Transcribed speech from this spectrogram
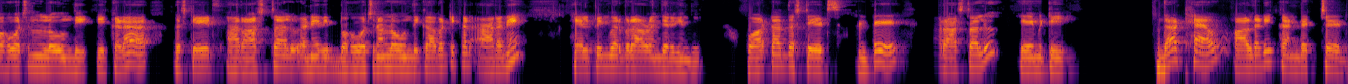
బహువచనంలో ఉంది. ఇక్కడ ద స్టేట్స్ ఆ రాష్ట్రాలు అనేది బహువచనంలో ఉంది కాబట్టి ఇక్కడ ఆర్ అనే హెల్పింగ్ వర్బ్ రావడం జరిగింది. వాట్ ఆర్ ద స్టేట్స్ అంటే ఆ రాష్ట్రాలు ఏమిటి? That have already conducted.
